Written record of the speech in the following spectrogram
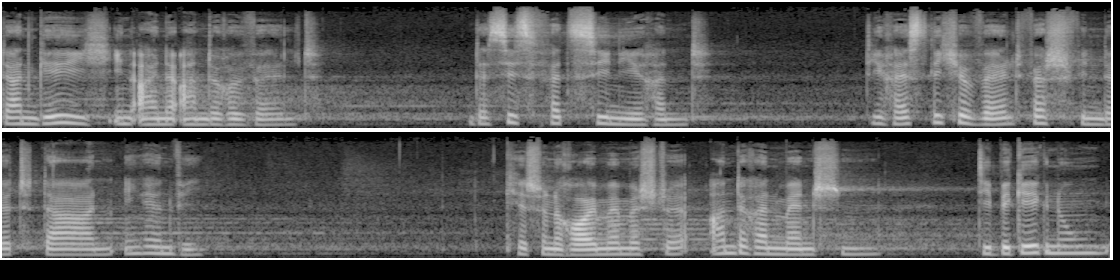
dann gehe ich in eine andere Welt. Das ist faszinierend. Die restliche Welt verschwindet dann irgendwie. Kirchenräume möchte anderen Menschen die Begegnung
